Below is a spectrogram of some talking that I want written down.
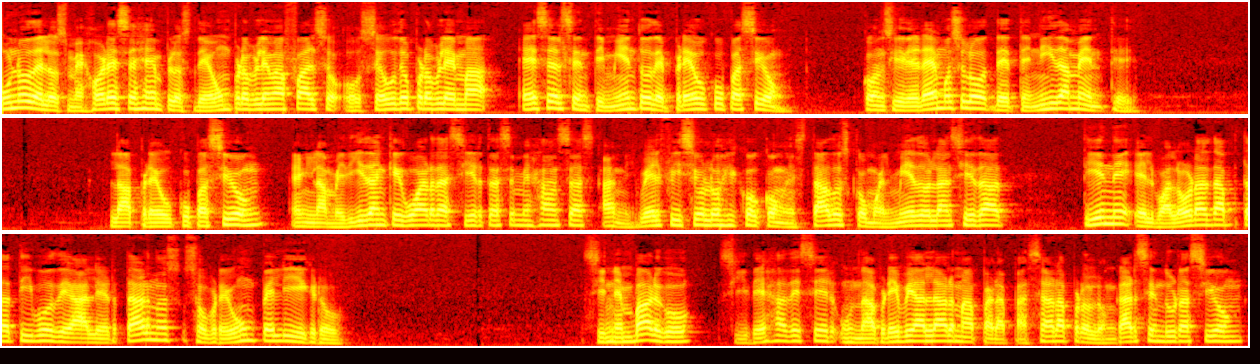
Uno de los mejores ejemplos de un problema falso o pseudo problema es el sentimiento de preocupación. Considerémoslo detenidamente. La preocupación, en la medida en que guarda ciertas semejanzas a nivel fisiológico con estados como el miedo o la ansiedad, tiene el valor adaptativo de alertarnos sobre un peligro. Sin embargo, si deja de ser una breve alarma para pasar a prolongarse en duración,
